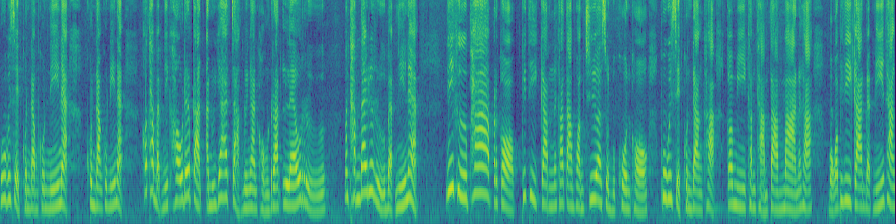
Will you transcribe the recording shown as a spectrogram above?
ผู้วิเศษคนดำคนนี้เนี่ยคนดังคนนี้เนี่ยเขาทำแบบนี้เขาได้รับการอนุญาตจากหน่วยงานของรัฐแล้วหรือ มันทำได้ด้วยหรือแบบนี้เนี่ย นี่คือภาพประกอบพิธีกรรมนะคะ ตามความเชื่อส่วนบุคคลของผู้วิเศษคนดังค่ะ ก็มีคำถามตามมานะคะ บอกว่าพิธีการแบบนี้ทาง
